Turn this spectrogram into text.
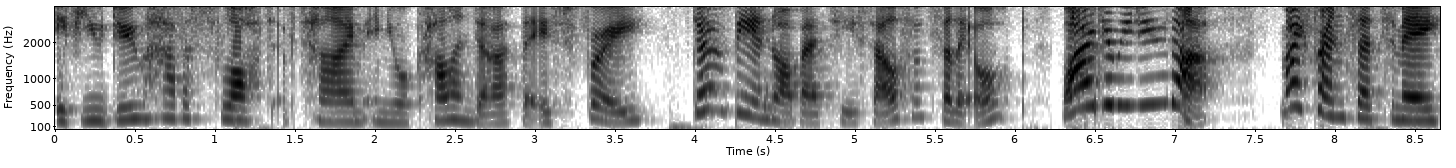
if you do have a slot of time in your calendar that is free, don't be a knobhead to yourself and fill it up. Why do we do that? My friend said to me,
